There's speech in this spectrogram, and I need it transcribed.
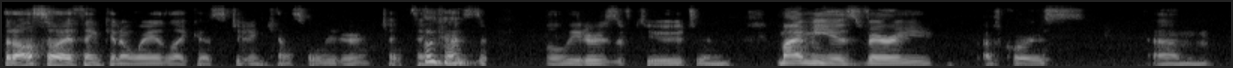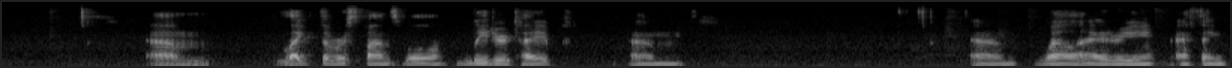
but also, I think in a way like a student council leader type thing, Okay. because they're the leaders of Cute, and Mimi is very, of course, um, um, like the responsible leader type. Um, um, while Airi, I think,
